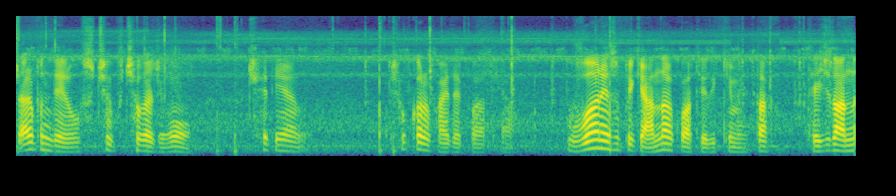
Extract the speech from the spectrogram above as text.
짧은 대로 수초에 붙여가지고 최대한 효과를 봐야 될 것 같아요. 우한에서 밖에 안 나올 것 같아요 느낌이. 딱 되지도 않는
